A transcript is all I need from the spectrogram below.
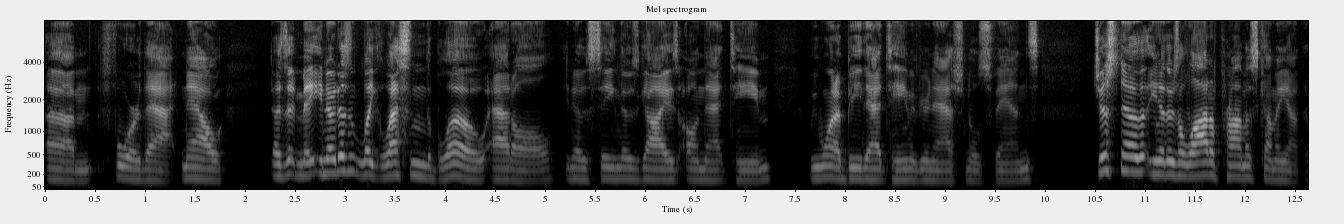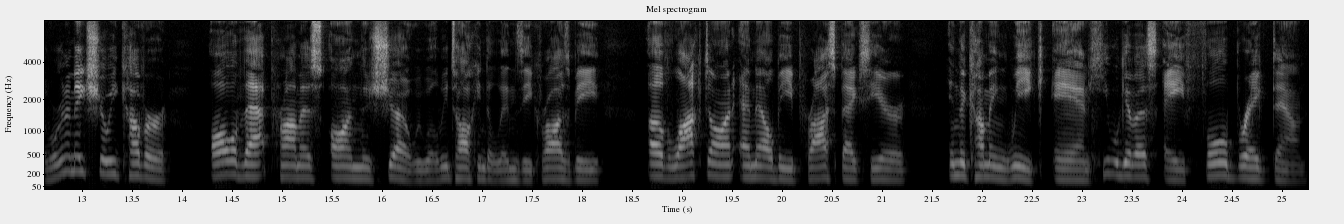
um, for that. Now, does it make you know it doesn't like lessen the blow at all you know seeing those guys on that team we want to be that team if you're nationals fans just know that you know there's a lot of promise coming up and we're going to make sure we cover all of that promise on the show we will be talking to lindsey crosby of locked on mlb prospects here in the coming week and he will give us a full breakdown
